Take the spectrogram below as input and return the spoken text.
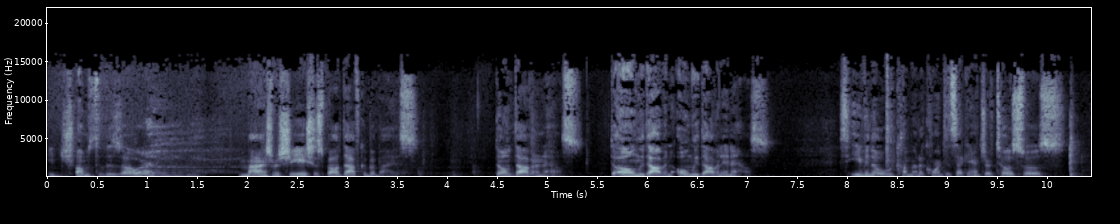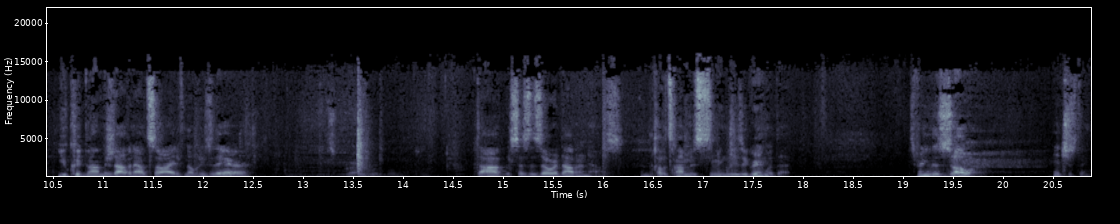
He jumps to the Zohar. Mashma sheyesh spell dafka bebayis. Don't daven in a house. The only daven, only daven in a house. So even though we come in according to the second answer of Tosos, you could mamish daven outside if nobody's there. It's preferable. Dav, says the Zohar daven in house, and the Chofetz Chaim is seemingly is agreeing with that. It's bringing the Zohar. Interesting.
